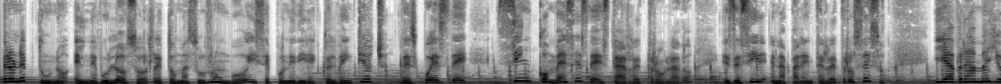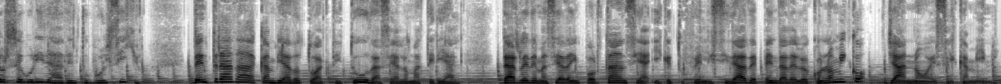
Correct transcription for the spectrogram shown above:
pero Neptuno, el nebuloso, retoma su rumbo y se pone directo el 28, después de cinco meses de estar retrógrado, es decir, en aparente retroceso, y habrá mayor seguridad en tu bolsillo. De entrada ha cambiado tu actitud hacia lo material. Darle demasiada importancia y que tu felicidad dependa de lo económico ya no es el camino.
